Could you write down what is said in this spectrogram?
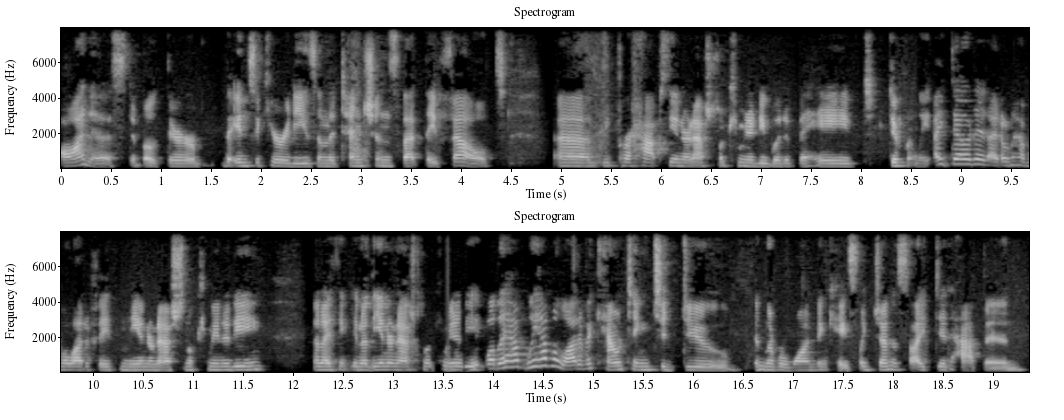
honest about their the insecurities and the tensions that they felt, uh, perhaps the international community would have behaved differently. I doubt it. I don't have a lot of faith in the international community. And I think, you know, the international community, well, they have, we have a lot of accounting to do in the Rwandan case. Like genocide did happen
